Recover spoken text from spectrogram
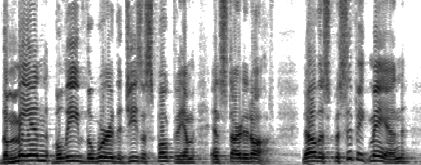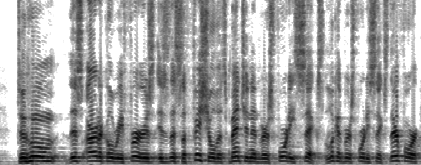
The man believed the word that Jesus spoke to him and started off. Now, the specific man to whom this article refers is this official that's mentioned in verse 46. Look at verse 46. Therefore,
